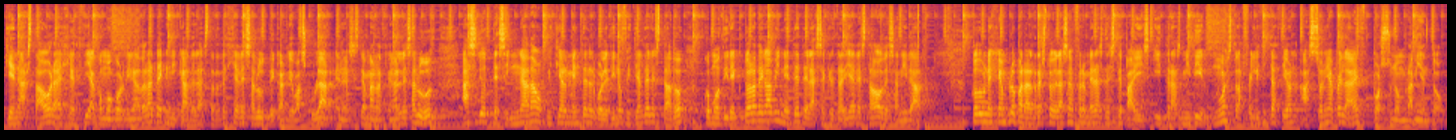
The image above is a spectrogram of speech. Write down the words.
quien hasta ahora ejercía como coordinadora técnica de la Estrategia de Salud de Cardiovascular en el Sistema Nacional de Salud, ha sido designada oficialmente en el Boletín Oficial del Estado como directora de gabinete de la Secretaría de Estado de Sanidad. Todo un ejemplo para el resto de las enfermeras de este país y transmitir nuestra felicitación a Sonia Peláez por su nombramiento.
